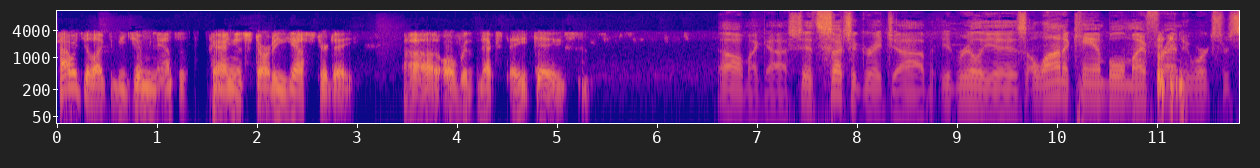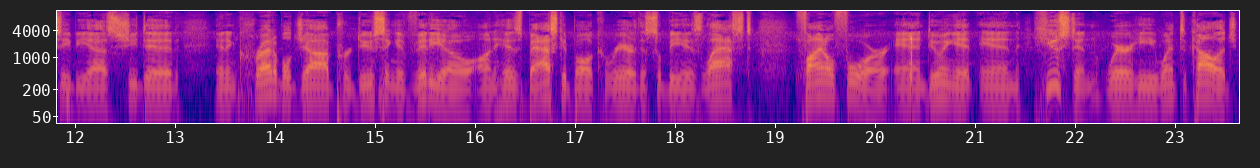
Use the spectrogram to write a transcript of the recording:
how would you like to be Jim Nantz's companion starting yesterday uh, over the next eight days? Oh my gosh, it's such a great job. It really is. Alana Campbell, my friend who works for CBS, she did an incredible job producing a video on his basketball career. This will be his last Final Four, and doing it in Houston, where he went to college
